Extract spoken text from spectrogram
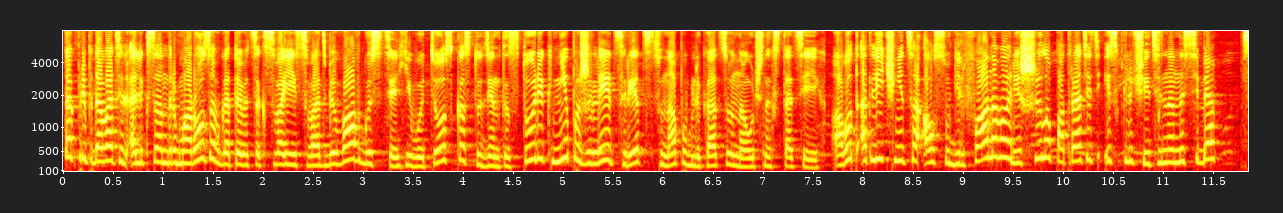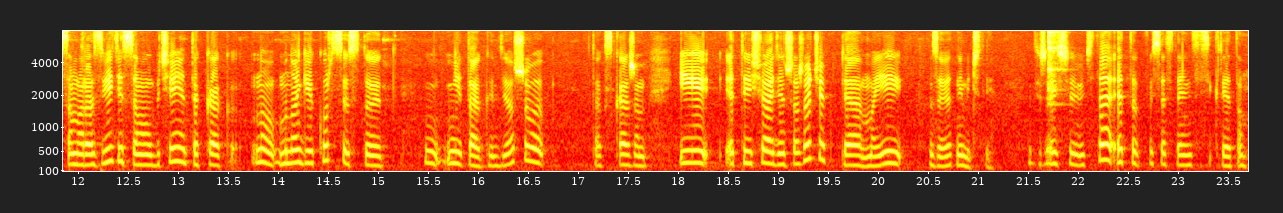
Так преподаватель Александр Морозов готовится к своей свадьбе в августе. Его тезка, студент-историк, не пожалеет средств на публикацию научных статей. А вот отличница Алсу Гельфанова решила потратить исключительно на себя. Саморазвитие, самообучение, так как ну, многие курсы стоят не так дешево, так скажем. И это еще один шажочек для моей заветной мечты. Ближайшая мечта – это пусть останется секретом.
